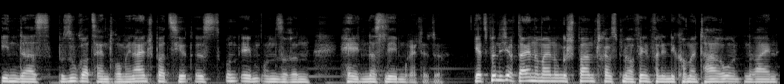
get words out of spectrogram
in das Besucherzentrum hineinspaziert ist und eben unseren Helden das Leben rettete. Jetzt bin ich auf deine Meinung gespannt, schreibst mir auf jeden Fall in die Kommentare unten rein,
